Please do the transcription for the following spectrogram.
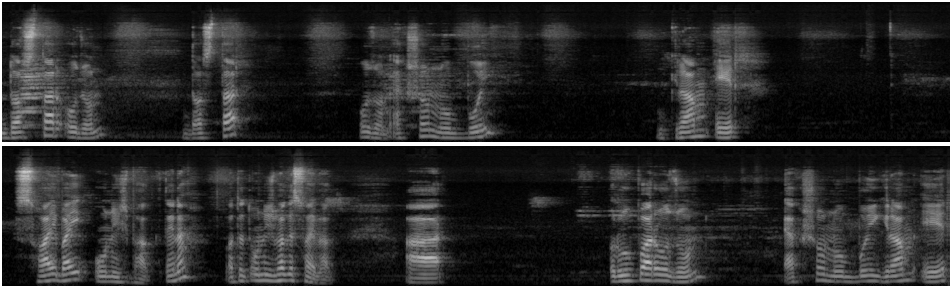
দস্তার ওজন দস্তার ওজন একশো নব্বই গ্রাম এর ছয় বাই উনিশ ভাগ, তাই না? অর্থাৎ উনিশ ভাগের ছয় ভাগ। আর রূপার ওজন একশো নব্বই গ্রাম এর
